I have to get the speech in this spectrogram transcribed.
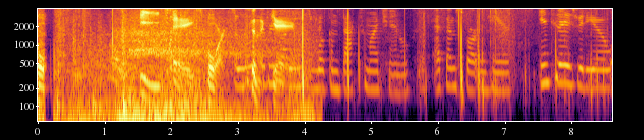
Sports. EA Sports. Hello It's in the game. and welcome back to my channel. FM Spartan here. In today's video,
